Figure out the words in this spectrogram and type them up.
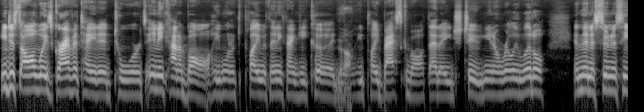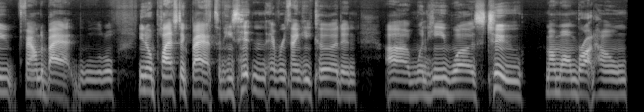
he just always gravitated towards any kind of ball. He wanted to play with anything he could. You know, he played basketball at that age too, you know, really little. And then as soon as he found a bat, little, you know, plastic bats, and he's hitting everything he could. And uh, when he was two, my mom brought home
